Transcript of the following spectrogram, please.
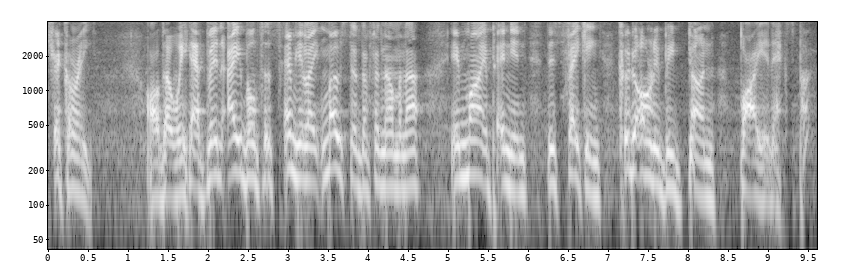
trickery. Although we have been able to simulate most of the phenomena, in my opinion, this faking could only be done by an expert.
